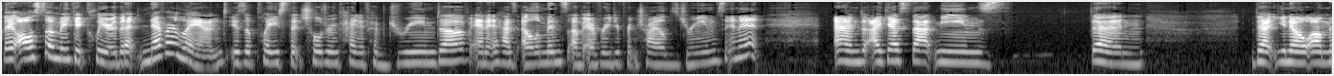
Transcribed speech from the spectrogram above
They also make it clear that Neverland is a place that children kind of have dreamed of and it has elements of every different child's dreams in it. And I guess that means then that, you know, um,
